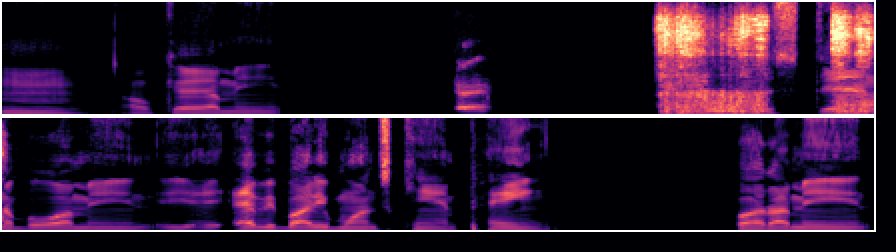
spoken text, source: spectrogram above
Hmm. Okay. I mean. Okay. Understandable. I mean, everybody wants campaign, but I mean,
